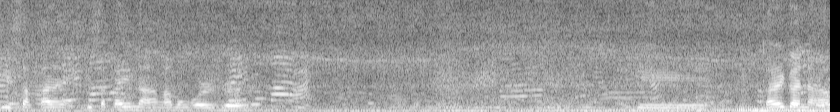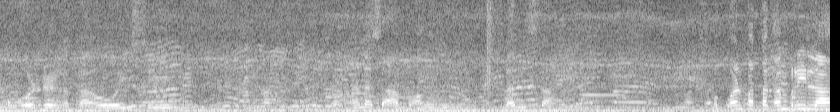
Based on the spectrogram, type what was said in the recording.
gisakay gisakay na ang among order Gi karga na among order nga kaoy sing. Ana sa amo ang lansa. Magkuan patag umbrella.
